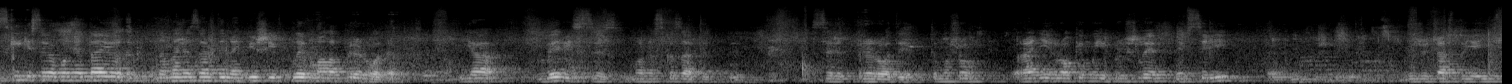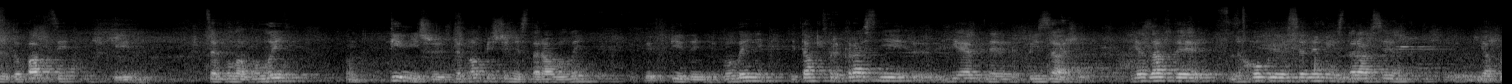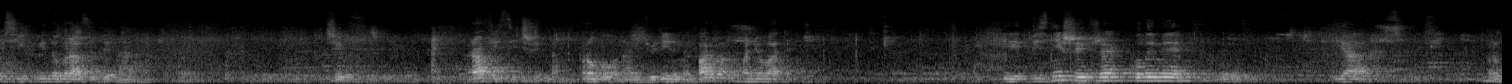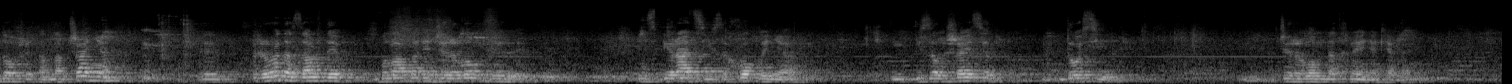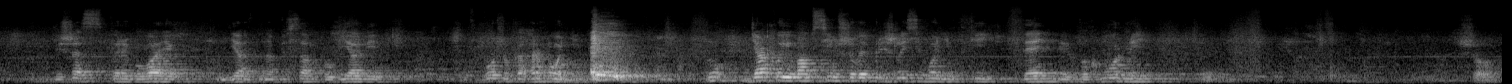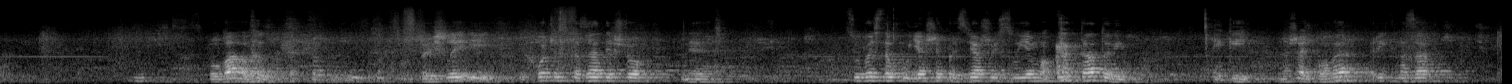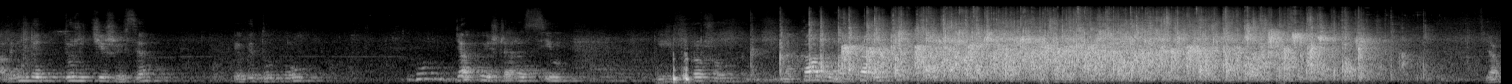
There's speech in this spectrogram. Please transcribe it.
скільки себе пам'ятаю, на мене завжди найбільший вплив мала природа. Я виріс, можна сказати, серед природи, тому що ранні роки мої пройшли в селі. Дуже часто я їздив до бабці, і це була Волинь, ну, північ Тернопільщини, Стара Волинь, південь Волині, і там прекрасні е, є е, пейзажі. Я завжди захоплювався ними і старався е, якось їх відобразити на чи графіці, чи там пробував навіть олійними фарбами малювати. І пізніше, вже коли ми, я продовжую там навчання, е, природа завжди була в мене джерелом е, інспірації, захоплення і, залишається досі джерелом натхнення для мене. І час перебуваю, я написав по об'яві в пошуках гармонії. Ну, дякую вам всім, що ви прийшли сьогодні в такий день е, похмурний. Що з повагою прийшли і хочу сказати, що е, цю виставку я ще присвячую своєму татові, який, на жаль, помер рік назад, але він дуже тішився, і ви тут. Ну, ну, дякую ще раз всім. І прошу на каву, на чай.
